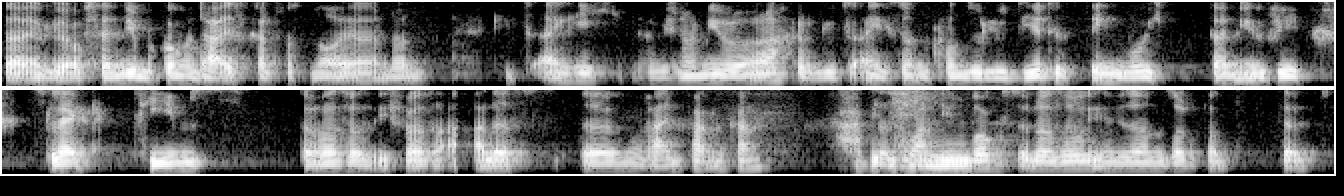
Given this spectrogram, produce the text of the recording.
da irgendwie aufs Handy bekomme, da ist gerade was Neues und dann gibt es eigentlich, habe ich noch nie drüber nachgedacht, gibt es eigentlich so ein konsolidiertes Ding, wo ich dann irgendwie Slack, Teams, oder was weiß ich was, alles ähm, reinpacken kann? Hab das One Inbox oder so, irgendwie so ein, so ein Konzept.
